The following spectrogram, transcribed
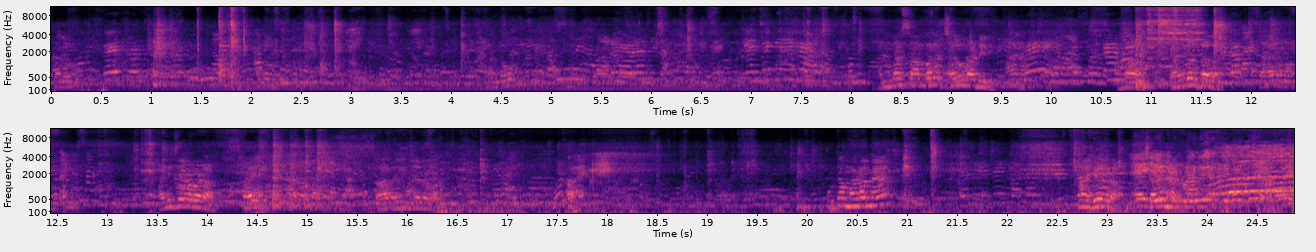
हेलो अण्णा सांबार छान वाटेल हाँ चांगलं झालं जरा वाडा काय सार आणि जरा वाडा कुठं मॅडम आहे हाँ हे राहा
